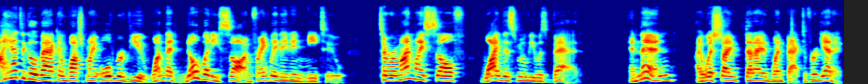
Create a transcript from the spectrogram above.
I had to go back and watch my old review, one that nobody saw, and frankly they didn't need to, to remind myself why this movie was bad. And then I wish I that I went back to forgetting.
